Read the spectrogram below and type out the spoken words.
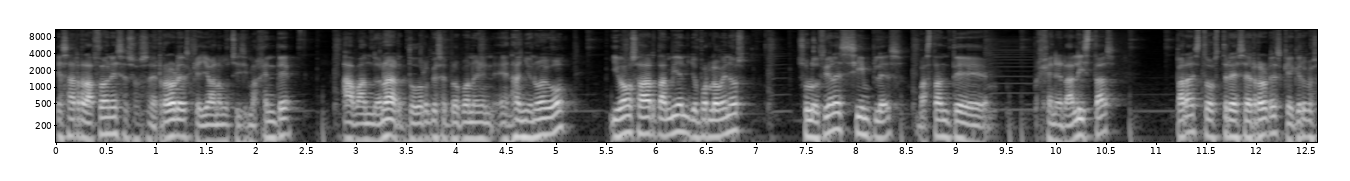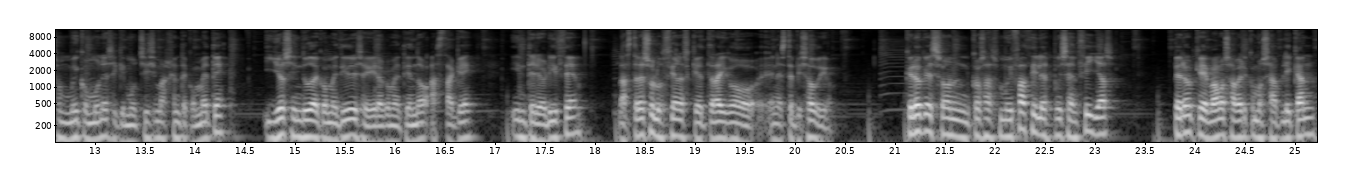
esas razones, esos errores que llevan a muchísima gente a abandonar todo lo que se propone en, en año nuevo y vamos a dar también, yo por lo menos, soluciones simples, bastante generalistas, para estos tres errores que creo que son muy comunes y que muchísima gente comete. Y yo sin duda he cometido y seguiré cometiendo hasta que interiorice las tres soluciones que traigo en este episodio. Creo que son cosas muy fáciles, muy sencillas, pero que vamos a ver cómo se aplican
